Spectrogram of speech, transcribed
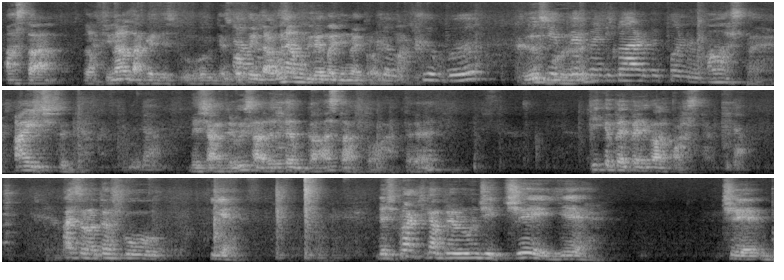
Asta, la final, dacă des- descoperi, Da. dar unde am îngreimă din noi Că problema? CB CB. este perpendicular pe până. Asta e. Aici suntem. Da. Deci ar trebui să arătăm că asta toată pică perpendicular pe asta. Da. Hai să notăm cu E. Deci, practic, am prelungit C, E, C, B,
